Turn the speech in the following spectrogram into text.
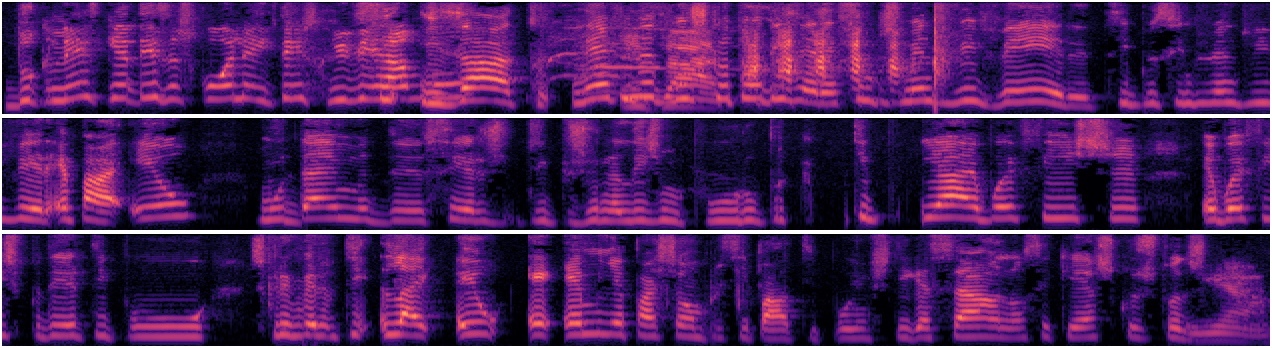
do que nem sequer teres a escolha e tens que viver Sim, humble. exato. Nem é a vida de luxo que eu estou a dizer, é simplesmente viver. Tipo, simplesmente viver. Epá, eu mudei-me de ser tipo jornalismo puro porque tipo, yeah, é bué fixe, é bué fixe poder tipo escrever, like, eu, é, é a minha paixão principal, tipo, investigação, não sei o que, as coisas todas. Yeah.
